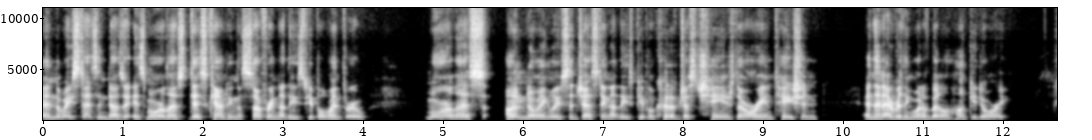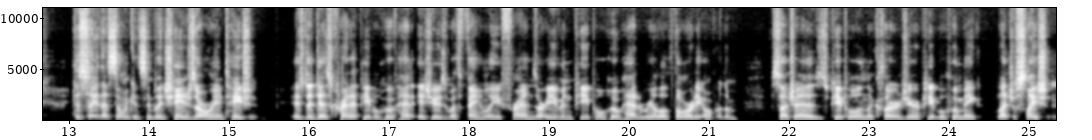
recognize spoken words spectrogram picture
And the way Stetson does it is more or less discounting the suffering that these people went through, more or less unknowingly suggesting that these people could have just changed their orientation and then everything would have been all hunky dory. To say that someone can simply change their orientation is to discredit people who've had issues with family, friends, or even people who had real authority over them, such as people in the clergy or people who make legislation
